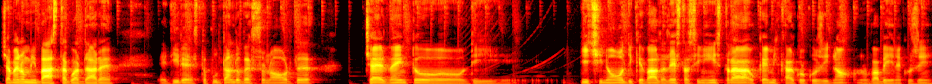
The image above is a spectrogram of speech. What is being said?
Cioè a me non mi basta guardare e dire sto puntando verso nord, c'è il vento di 10 nodi che va da destra a sinistra, ok mi calcolo così, no, non va bene così.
